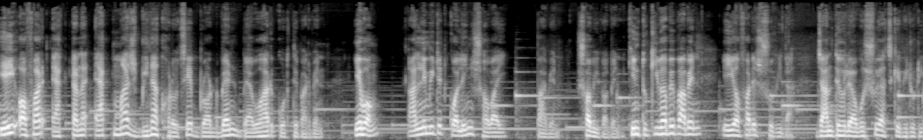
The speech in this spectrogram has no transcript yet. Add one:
এই অফার একটানা এক মাস বিনা খরচে ব্রডব্যান্ড ব্যবহার করতে পারবেন এবং আনলিমিটেড কলিং সবাই পাবেন, সবই পাবেন। কিন্তু কীভাবে পাবেন? এই অফারের সুবিধা। জানতে হলে অবশ্যই আজকে ভিডিওটি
